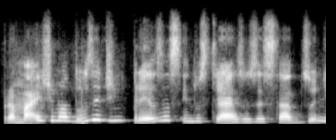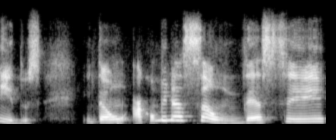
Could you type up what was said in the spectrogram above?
para mais de uma dúzia de empresas industriais nos Estados Unidos. Então, a combinação desse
